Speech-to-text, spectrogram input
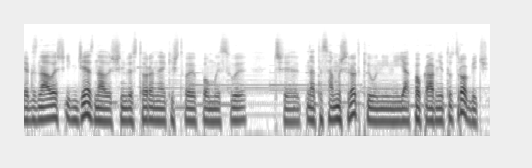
Jak znaleźć i gdzie znaleźć inwestora na jakieś twoje pomysły, czy na te same środki unijne, jak poprawnie to zrobić.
